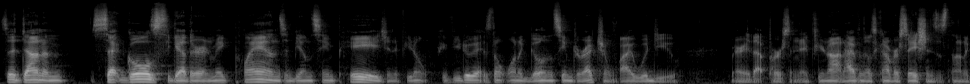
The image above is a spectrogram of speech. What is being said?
sit down and set goals together and make plans and be on the same page, and if you don't, if you guys don't want to go in the same direction, why would you marry that person? If you're not having those conversations, it's not a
